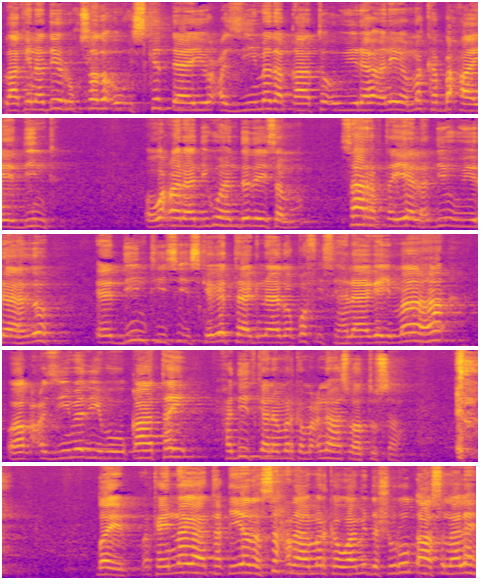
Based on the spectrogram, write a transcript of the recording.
laakiin haddii ruqsada uu iska daayo casiimada qaato uu yidhaah aniga ma ka baxayo diinta. oo waxaan aad igu handadaysa saa rabta yeel haddii uu yidhaahdo ee diintiisii iskaga taagnaado qof ishalaagay maaha oo casiimadiiba uu qaatay. Xadiidkana marka macnahaas waa tusaa. Ayb marka innaga taqiyada saxdaa marka waa midda shuruudaasna leh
